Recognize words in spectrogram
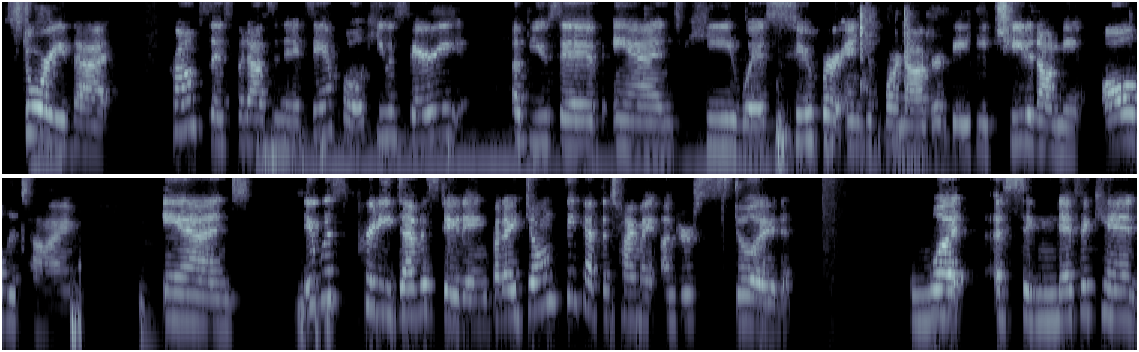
story that prompts this, but as an example, he was very abusive and he was super into pornography. He cheated on me all the time. And it was pretty devastating, but I don't think at the time I understood what a significant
